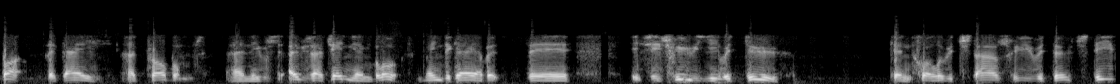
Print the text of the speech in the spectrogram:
but the guy had problems, and he was he was a genuine bloke. Mind the guy about the he says who you would do, can Hollywood stars who you would do, Steve.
